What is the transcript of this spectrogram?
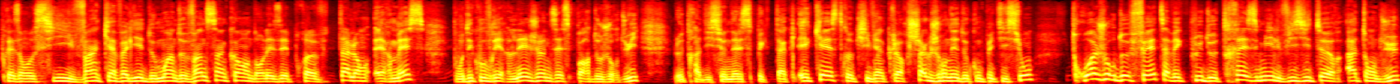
Présent aussi 20 cavaliers de moins de 25 ans dans les épreuves Talent Hermès pour découvrir les jeunes espoirs d'aujourd'hui. Le traditionnel spectacle équestre qui vient clore chaque journée de compétition. Trois jours de fête avec plus de 13 000 visiteurs attendus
